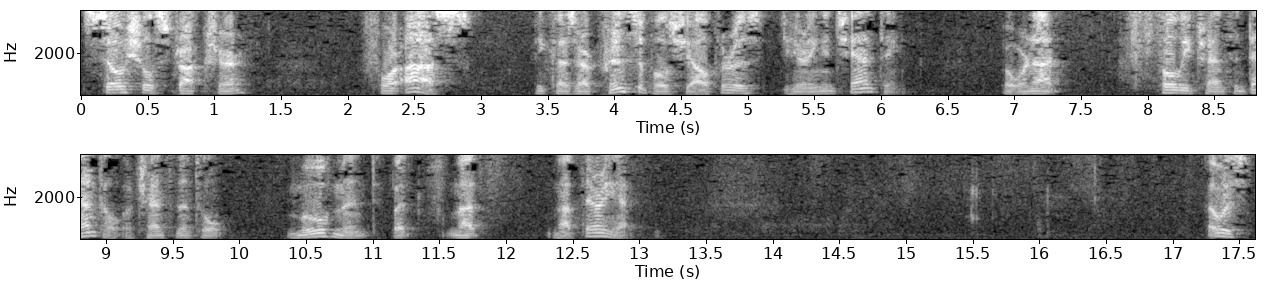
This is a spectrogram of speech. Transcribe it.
social structure for us? Because our principal shelter is hearing and chanting, but we're not fully transcendental, a transcendental movement, but not not there yet. That was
